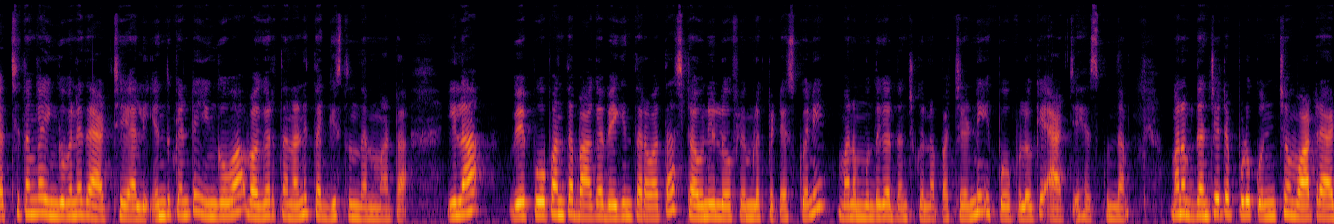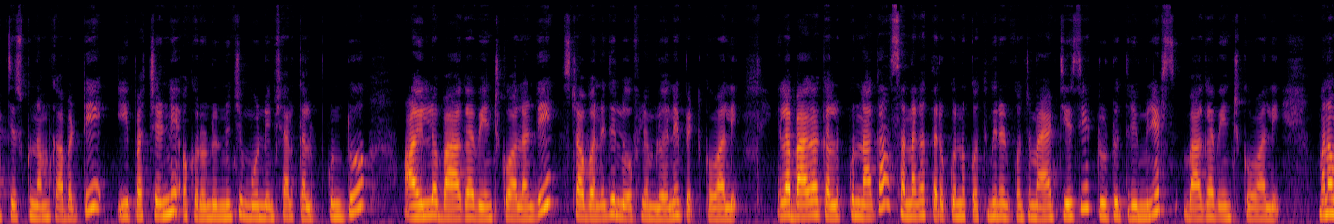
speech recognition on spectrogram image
ఖచ్చితంగా ఇంగువ అనేది యాడ్ చేయాలి. ఎందుకంటే ఇంగువ వగరుతనాన్ని తగ్గిస్తుందనమాట ఇలా వే పోపు అంతా బాగా వేగిన తర్వాత స్టవ్ని లో ఫ్లేమ్లోకి పెట్టేసుకొని మనం ముందుగా దంచుకున్న పచ్చడిని ఈ పోపులోకి యాడ్ చేసేసుకుందాం. మనం దంచేటప్పుడు కొంచెం వాటర్ యాడ్ చేసుకున్నాం కాబట్టి ఈ పచ్చడిని ఒక రెండు నుంచి మూడు నిమిషాలు కలుపుకుంటూ ఆయిల్లో బాగా వేయించుకోవాలండి. స్టవ్ అనేది లో ఫ్లేమ్లోనే పెట్టుకోవాలి. ఇలా బాగా కలుపుకున్నాక సన్నగా తరుక్కున్న కొత్తిమీరని కొంచెం యాడ్ చేసి టూ టు త్రీ మినిట్స్ బాగా వేయించుకోవాలి. మనం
